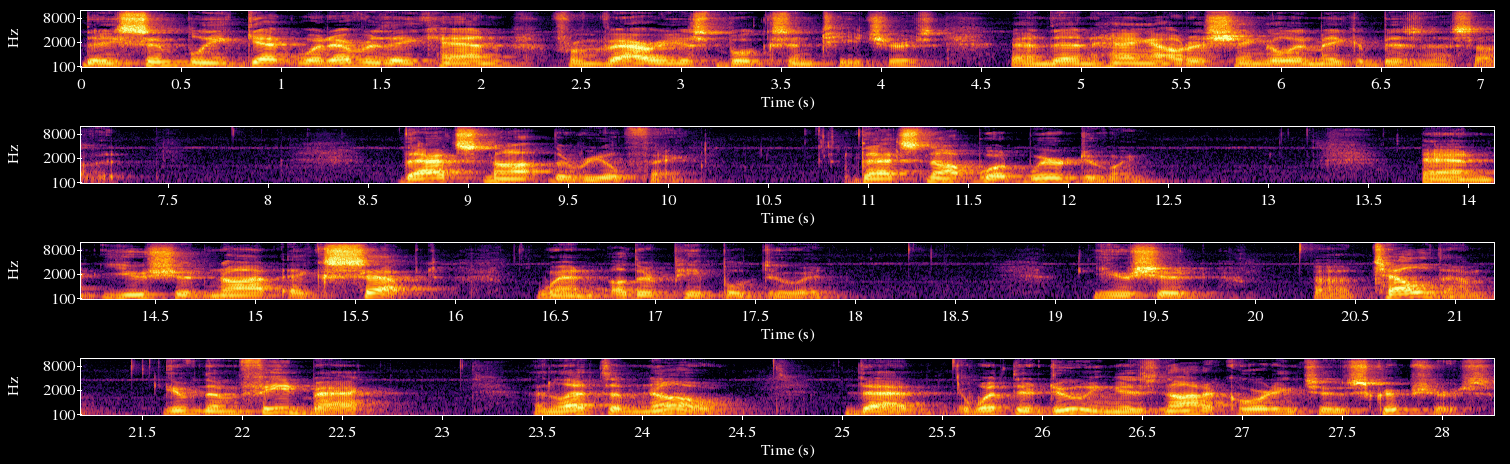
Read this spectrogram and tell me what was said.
They simply get whatever they can from various books and teachers and then hang out a shingle and make a business of it. That's not the real thing. That's not what we're doing. And you should not accept when other people do it. You should uh, tell them, give them feedback, and let them know that what they're doing is not according to scriptures.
